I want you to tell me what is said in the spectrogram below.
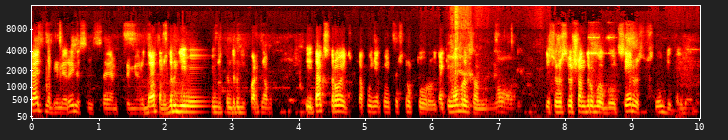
F5, например, или с NCM, к примеру, да, там, с другими других партнеров. И так строить такую некую инфраструктуру. И таким образом, ну, здесь уже совершенно другой будет сервис, услуги и так далее.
